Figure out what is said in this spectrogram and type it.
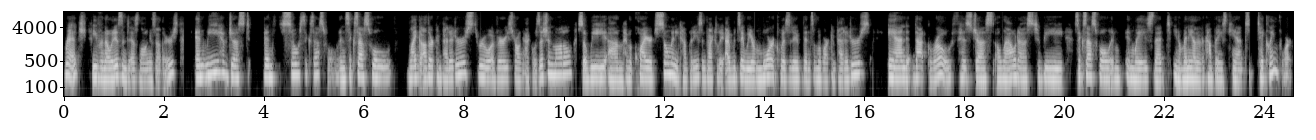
rich, even though it isn't as long as others. And we have just been so successful and successful like other competitors through a very strong acquisition model. So we um, have acquired so many companies. In fact, I would say we are more acquisitive than some of our competitors. And that growth has just allowed us to be successful in, in ways that, you know, many other companies can't take claim for.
